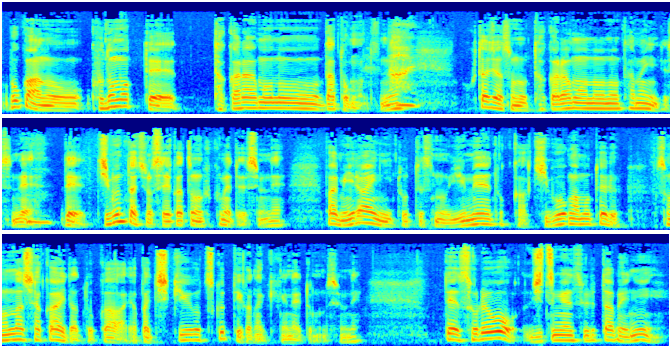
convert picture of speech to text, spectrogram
僕はあの子供って宝物だと思うんですね。はい、僕たちはその宝物のためにですね、うん、で自分たちの生活も含めてですよねやっぱり未来にとってその夢とか希望が持てるそんな社会だとかやっぱり地球を作っていかなきゃいけないと思うんですよね。でそれを実現するために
